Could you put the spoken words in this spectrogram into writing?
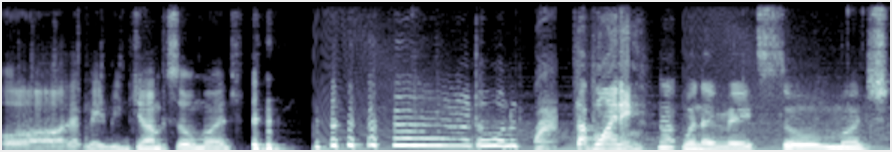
Oh, that made me jump so much. I don't want to. Stop whining. Not when I made so much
